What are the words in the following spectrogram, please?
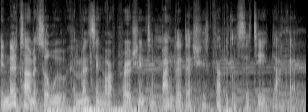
In no time at all, we were commencing our approach into Bangladesh's capital city, Dhaka.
